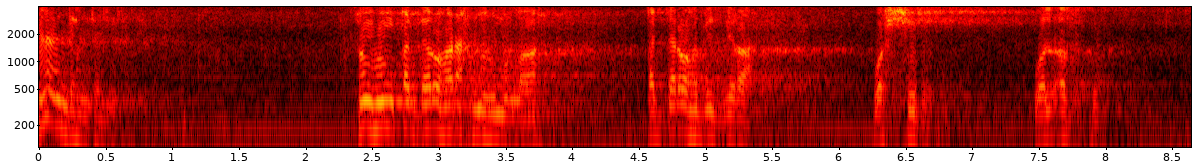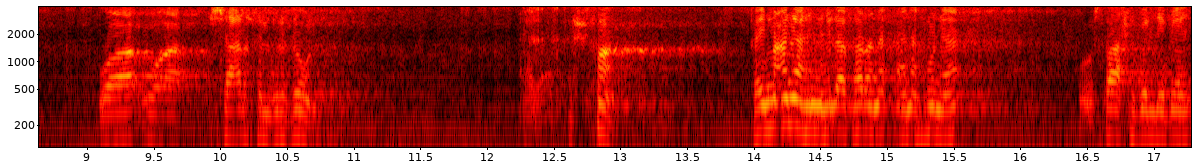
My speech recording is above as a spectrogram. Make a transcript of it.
ما عندهم دليل ثم هم قدروها رحمهم الله قدروها بالذراع والشبر والأصبع وشعرة البرذون الحصان طيب معناه إنه لا صار أنا هنا وصاحب اللي بين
